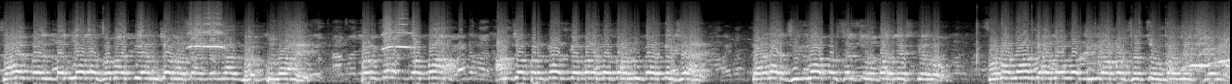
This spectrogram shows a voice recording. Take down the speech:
साहेब बंजारा समाज आमच्या मतदारसंघात भरपूर आहे. प्रकाश गप्पा आमचा प्रकाश गप्पाचा तालुका अध्यक्ष आहे त्याला जिल्हा परिषदचे उपाध्यक्ष केलो. समाधान जाधवला जिल्हा परिषदचे उपाध्यक्ष केले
